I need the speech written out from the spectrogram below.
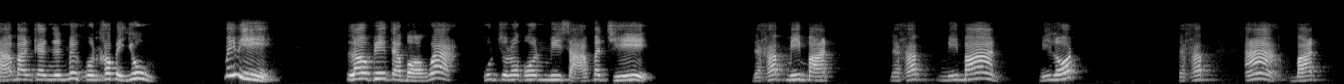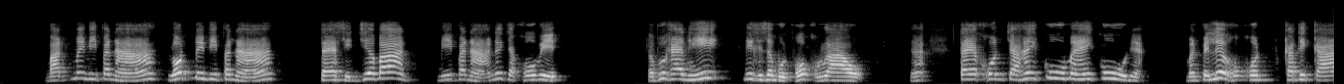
ถาบันการเงินไม่ควรเข้าไปยุ่ง ไม่มี เราเพียงแต่บอกว่าคุณสุรพลมีสามบัญชีนะครับ มีบัตรนะครับ มีบ้าน มีรถนะครับอ่าบัตรบัตรไม่มีปัญหารถไม่มีปัญหา แต่สินเชื่อบ้านมีปัญหาเนื่องจากโควิดเราพูดแค่นี้นี่คือสมุดพกของเรานะแต่คนจะให้กู้ไม่ให้กู้เนี่ย มันเป็นเรื่องของคนกติกา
